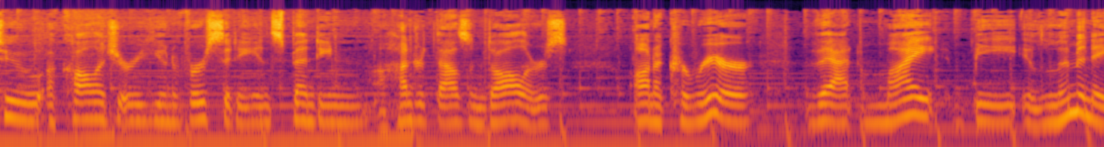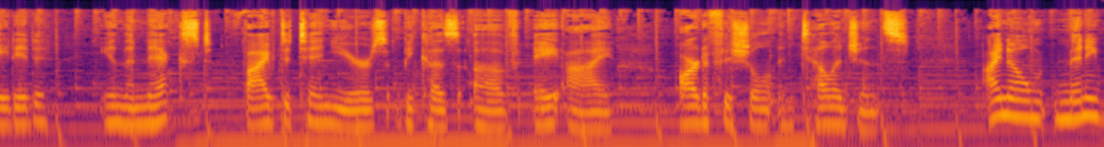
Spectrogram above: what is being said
to a college or a university and spending $100,000 on a career that might be eliminated in the next five to 10 years because of AI, artificial intelligence. I know many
